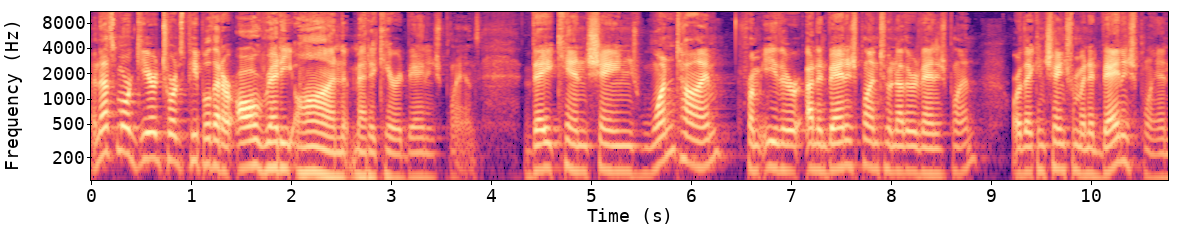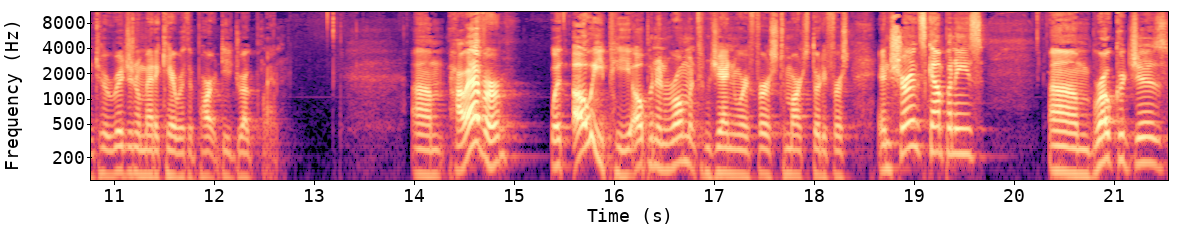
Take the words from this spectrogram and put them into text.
And that's more geared towards people that are already on Medicare Advantage plans they can change one time from either an Advantage plan to another Advantage plan, or they can change from an Advantage plan to original Medicare with a Part D drug plan. Um, however, with OEP, open enrollment from January 1st to March 31st, insurance companies, um, brokerages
